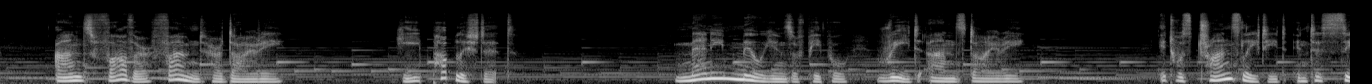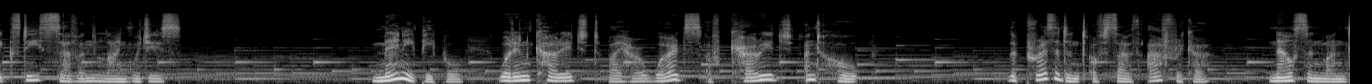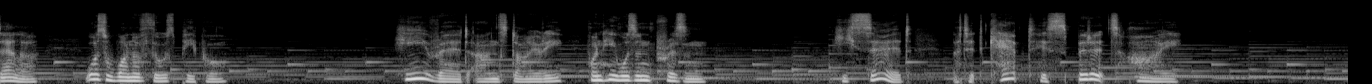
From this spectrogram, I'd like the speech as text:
Anne's father found her diary. He published it. Many millions of people read Anne's diary. It was translated into 67 languages. Many people were encouraged by her words of courage and hope. The President of South Africa, Nelson Mandela, was one of those people. He read Anne's diary when he was in prison. He said that it kept his spirits high.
